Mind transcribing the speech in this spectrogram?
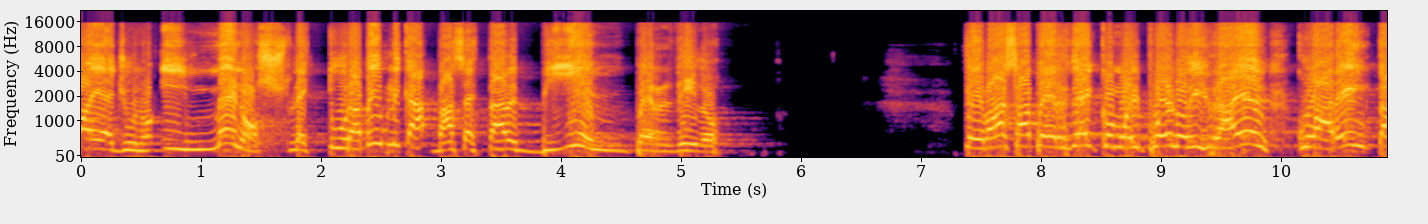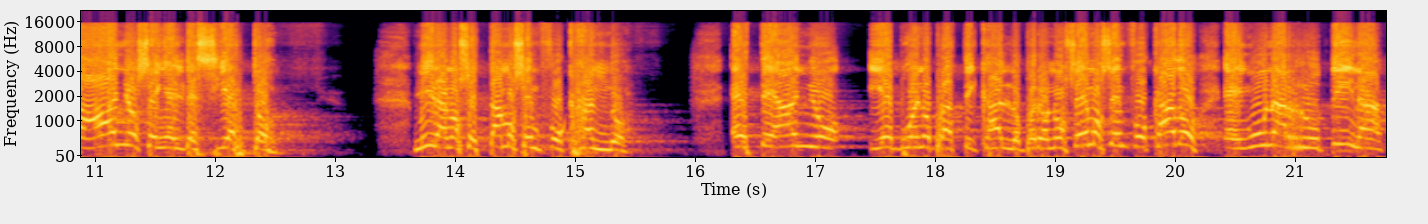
hay ayuno y menos lectura bíblica, vas a estar bien perdido te vas a perder como el pueblo de Israel 40 años en el desierto. Mira, nos estamos enfocando. Este año, y es bueno practicarlo, pero nos hemos enfocado en una rutina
